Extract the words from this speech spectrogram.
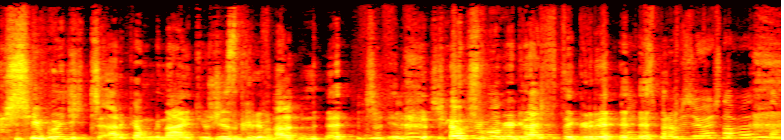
musicie powiedzieć, czy Arkham Knight już jest grywalny, czy, czy ja już mogę grać w te A gry. nie sprawdziłeś nawet? Tam...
